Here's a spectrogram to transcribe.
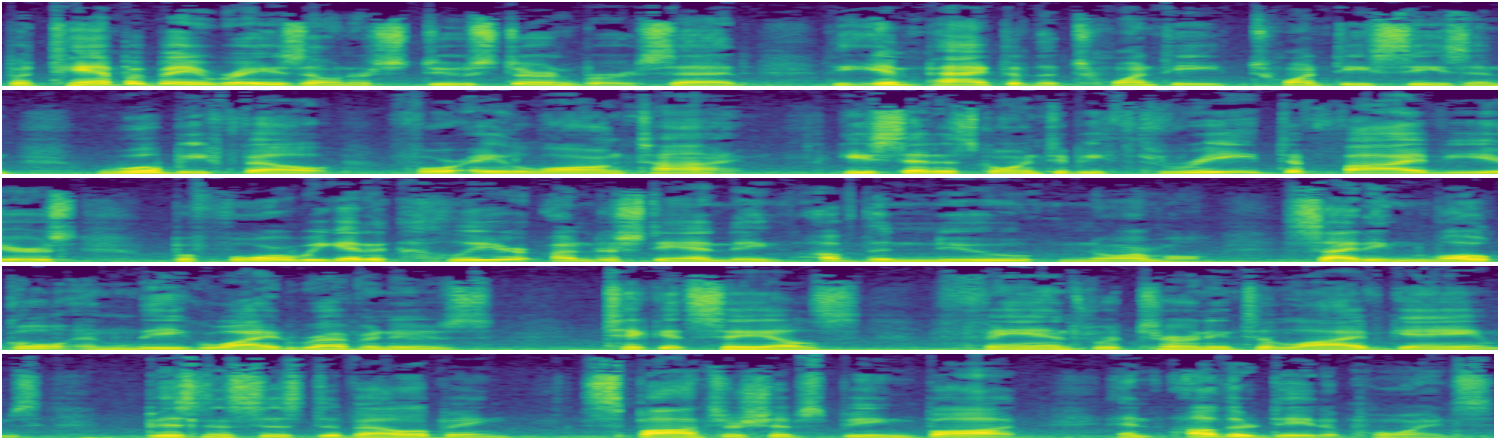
But Tampa Bay Rays owner Stu Sternberg said the impact of the 2020 season will be felt for a long time. He said it's going to be three to five years before we get a clear understanding of the new normal, citing local and league wide revenues, ticket sales, fans returning to live games, businesses developing, sponsorships being bought, and other data points.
